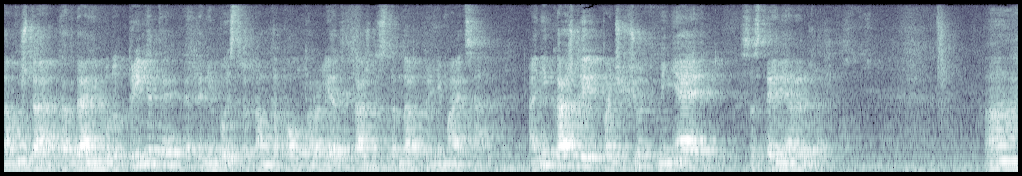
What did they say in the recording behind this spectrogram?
Потому что, когда они будут приняты, это не быстро, там до полутора лет каждый стандарт принимается, они каждый по чуть-чуть меняет состояние рынка. А,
